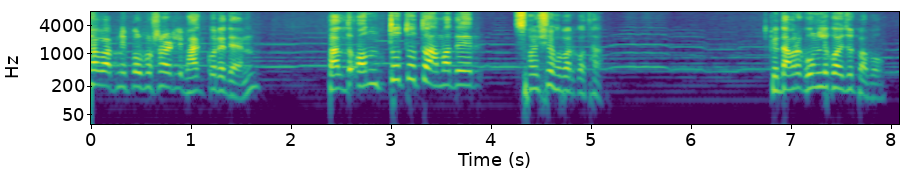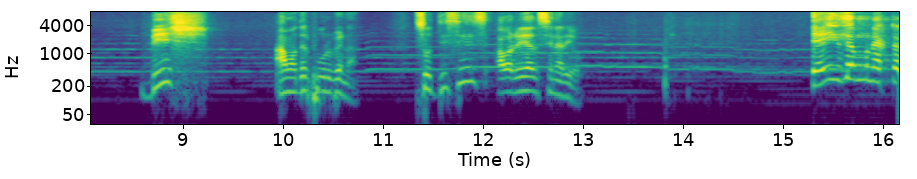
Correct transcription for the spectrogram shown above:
সব আপনি প্রফেশনালি ভাগ করে দেন, তাহলে তো অন্তত তো আমাদের ছয়শো হবার কথা। কিন্তু আমরা গুনলে কয়জন পাবো? বিশ আমাদের পূর্বে না। So this is our real scenario এই যেমন একটা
